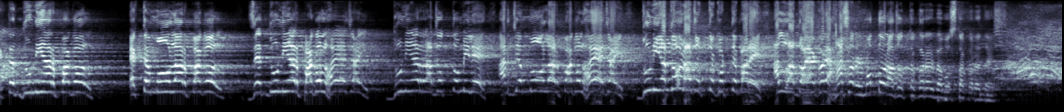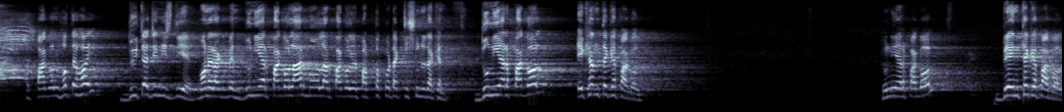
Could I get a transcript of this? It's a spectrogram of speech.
একটা দুনিয়ার পাগল একটা মৌলার পাগল। যে দুনিয়ার পাগল হয়ে যায় দুনিয়ার রাজত্ব মিলে আর যে মৌলার পাগল হয়ে যায় দুনিয়াতেও রাজত্ব করতে পারে। আল্লাহ দয়া করে হাসরের মধ্যেও রাজত্ব করার ব্যবস্থা করে দেয়। পাগল হতে হয় দুইটা জিনিস দিয়ে মনে রাখবেন, দুনিয়ার পাগল আর মৌলার পাগলের পার্থক্যটা একটু শুনে রাখেন। দুনিয়ার পাগল এখান থেকে পাগল। দুনিয়ার পাগল ব্রেন থেকে পাগল,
